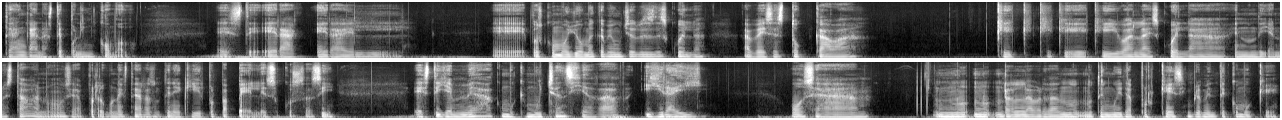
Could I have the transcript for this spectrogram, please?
te dan ganas, te pone incómodo. Este, era, era el, eh, pues como yo me cambié muchas veces de escuela, a veces tocaba que, que, iba a la escuela en donde ya no estaba, ¿no? O sea, por alguna extraña razón tenía que ir por papeles o cosas así. Este, y a mí me daba como que mucha ansiedad ir ahí. O sea, la verdad no, tengo idea por qué, simplemente como que,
